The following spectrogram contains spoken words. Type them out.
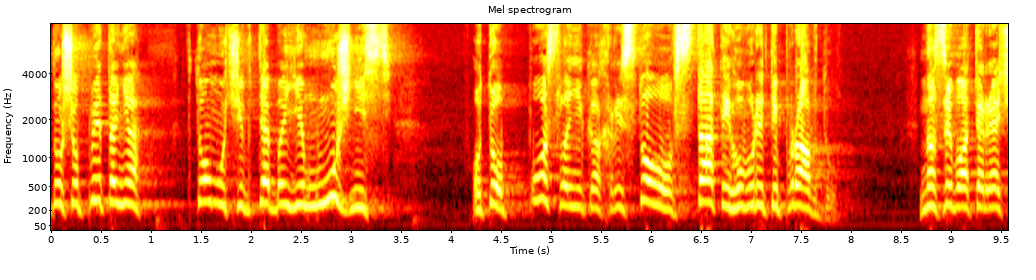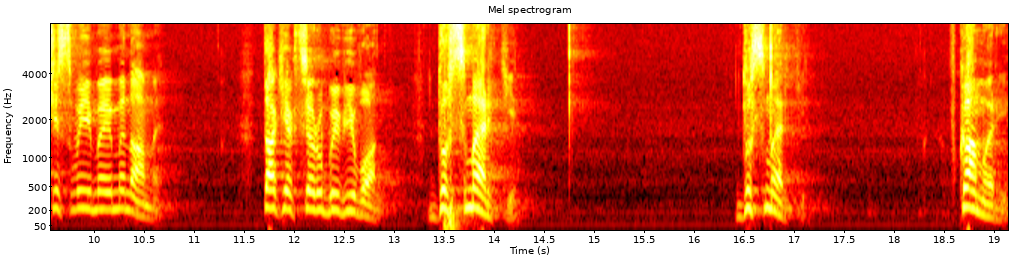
Тому що питання в тому, чи в тебе є мужність ото посланника Христового встати і говорити правду, називати речі своїми іменами, так як це робив Іван, до смерті. До смерті. В камері.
